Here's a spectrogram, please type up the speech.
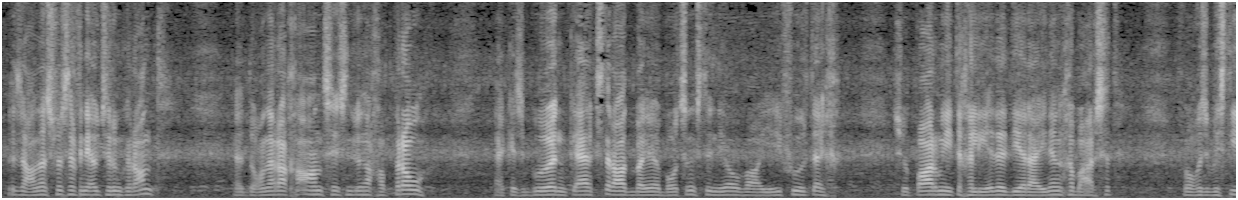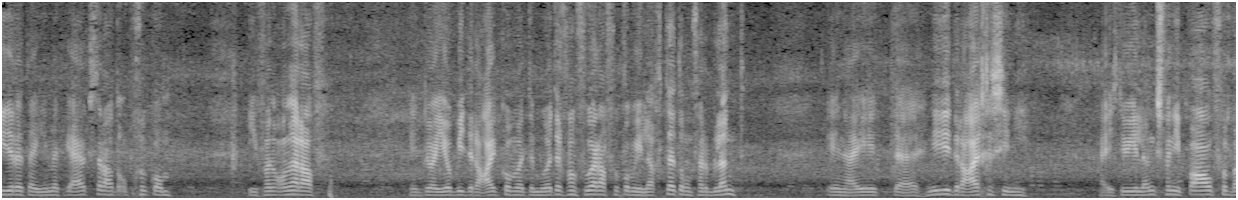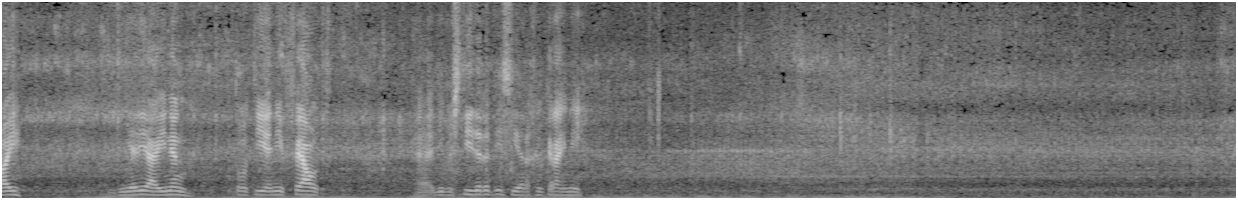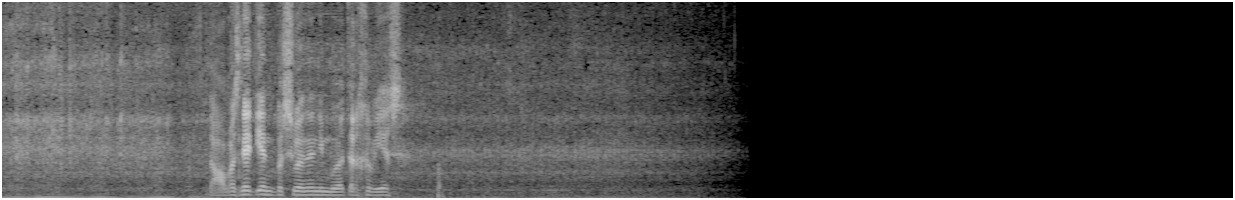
Dis Hannes Visser van die Oudtshoorn Koerant. Eh, Donderdag aand 26 April. Ek is bo in Kerkstraat by 'n botsingstoneel waar hierdie voertuig so 'n paar minute gelede deur heining gebars het. Volgens die bestuurder het hy hier met Kerkstraat opgekom hier van onder af. En toe hy op die draai kom met 'n motor van voor af gekom, die ligte het hom verblind en hy het uh, nie die draai gesien nie. Hy is toe hier links van die paal verby deur die heining tot hier in die veld. Uh, die bestuurder het nie seer gekry nie. Daar was net een persoon in die motor gewees.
